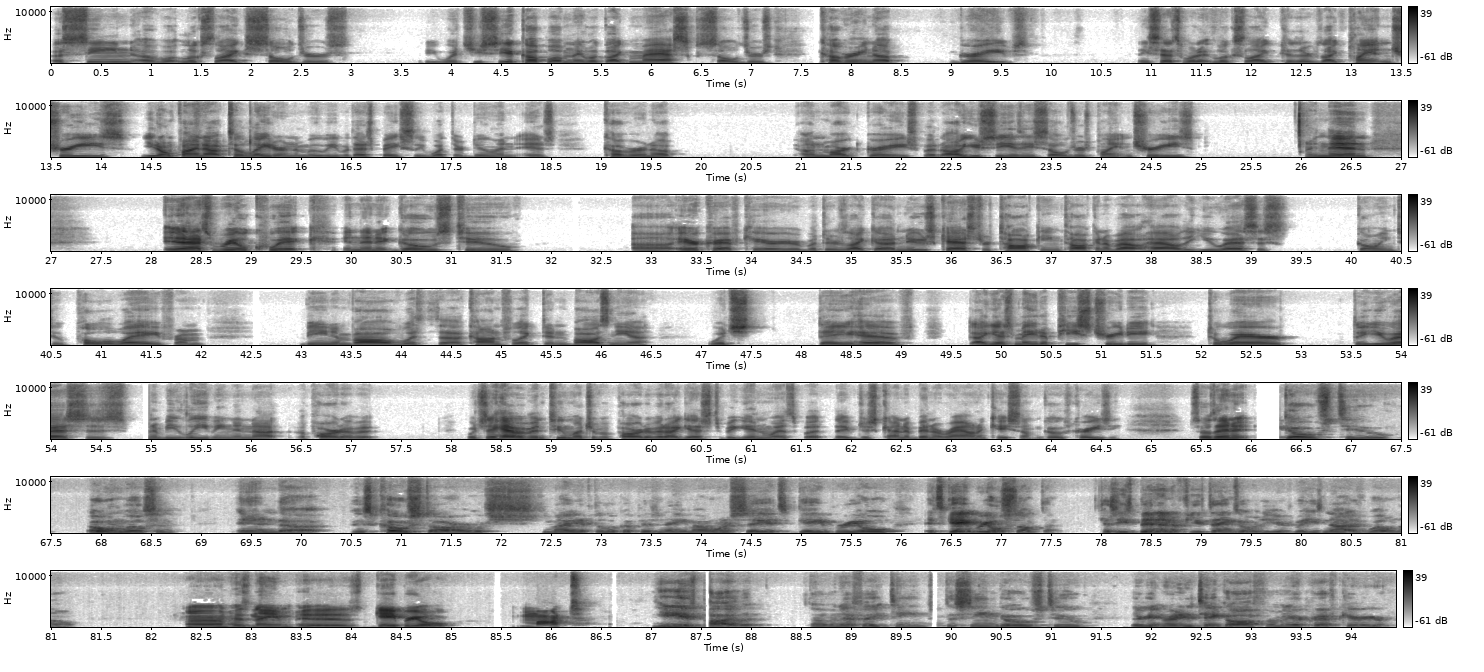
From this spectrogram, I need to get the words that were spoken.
a scene of what looks like soldiers, which you see a couple of them. They look like masked soldiers covering up graves. At least that's what it looks like because they're like planting trees. You don't find out till later in the movie, but that's basically what they're doing is covering up unmarked graves, but all you see is these soldiers planting trees. And then yeah, that's real quick, and then it goes to uh, aircraft carrier, but there's like a newscaster talking, talking about how the U.S. is going to pull away from being involved with the conflict in Bosnia, which they have I guess, made a peace treaty to where the U.S. is going to be leaving and not a part of it. Which they haven't been too much of a part of it, I guess, to begin with, but they've just kind of been around in case something goes crazy. So then it goes to Owen Wilson and uh, his co star, which you might have to look up his name. I want to say it's Gabriel. It's Gabriel something because he's been in a few things over the years, but he's not as well known. Um, his name is Gabriel Macht. He is pilot of an F 18. The scene goes to they're getting ready to take off from an aircraft carrier,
